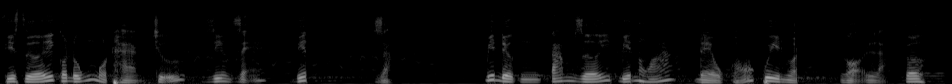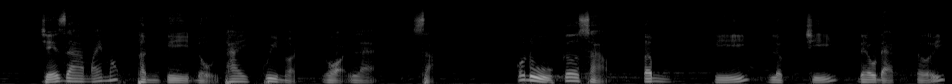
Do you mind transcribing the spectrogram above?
Phía dưới có đúng một hàng chữ riêng rẽ biết được tam giới biến hóa đều có quy luật, gọi là cơ. Chế ra máy móc thần kỳ đổi thay quy luật, gọi là xảo. Có đủ cơ xảo, tâm, khí, lực, trí đều đạt tới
